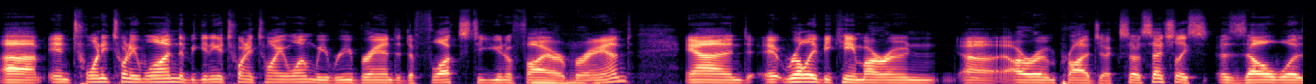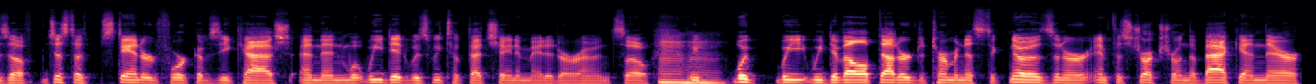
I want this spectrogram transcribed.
Um, in 2021, the beginning of 2021, we rebranded to Flux to unify mm-hmm. our brand, and it really became our own uh, our own project. So essentially, Zel was a just a standard fork of Zcash, and then what we did was we took that chain and made it our own. So mm-hmm. we, we we we developed out our deterministic nodes and our infrastructure on the back end there.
